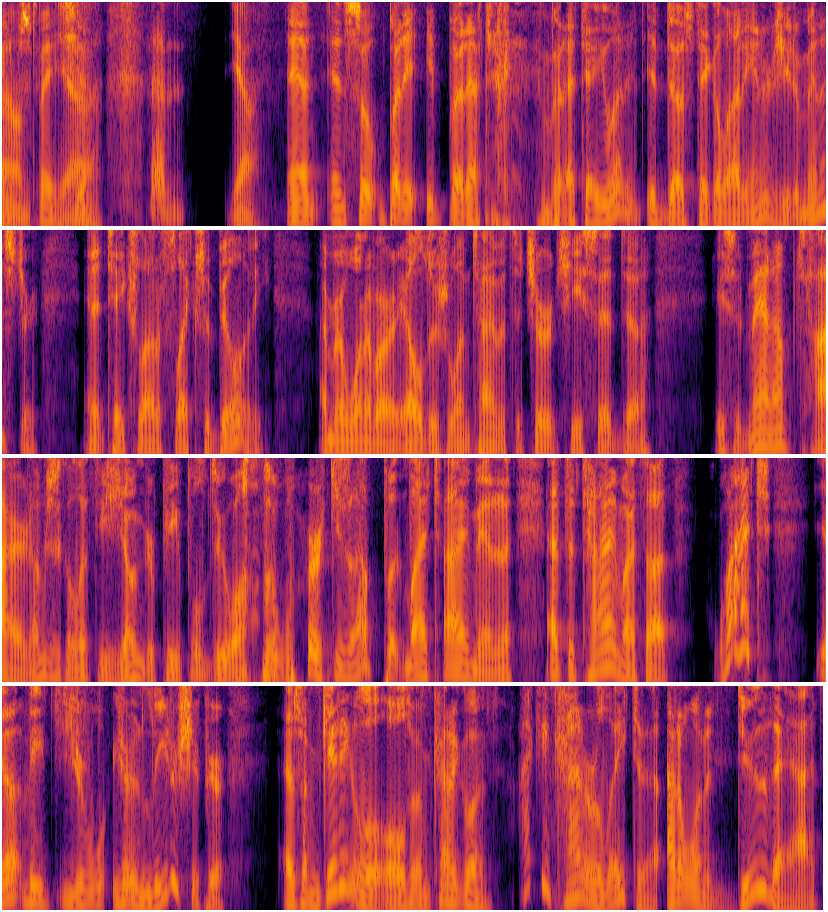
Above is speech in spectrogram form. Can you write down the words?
ground space, yeah. Um, yeah and and so but it, it but I t- but I tell you what it, it does take a lot of energy to minister and it takes a lot of flexibility I remember one of our elders one time at the church he said uh, he said, "Man, I'm tired. I'm just going to let these younger people do all the work." He said, "I'll put my time in." And at the time, I thought, "What? You know, I mean, you're you're in leadership here." As I'm getting a little older, I'm kind of going, "I can kind of relate to that. I don't want to do that,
